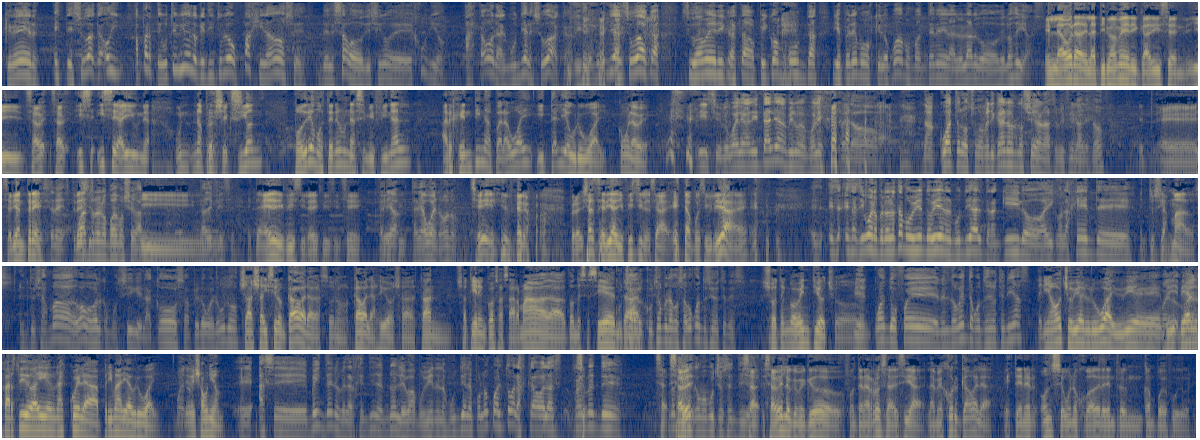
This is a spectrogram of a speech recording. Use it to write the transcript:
creer este Sudaca. Hoy, aparte, usted vio lo que tituló Página 12 del sábado 19 de junio. Hasta ahora el Mundial es Sudaca, dice Mundial Sudaca, Sudamérica está picó en punta y esperemos que lo podamos mantener a lo largo de los días. En la hora de Latinoamérica, dicen. Y sabe, sabe, hice, hice ahí una, una proyección. Podríamos tener una semifinal Argentina, Paraguay, Italia, Uruguay. ¿Cómo la ve? Y si Uruguay le gana a Italia, a mí no me molesta, pero. No, cuatro sudamericanos no llegan a las semifinales, ¿no? Eh, serían tres. Tres. Cuatro no podemos llegar. Y... Está difícil. Está- es difícil, es difícil, sí. Es Estaría, difícil. estaría bueno, ¿o no? Sí, pero, pero ya sería difícil, o sea, esta posibilidad, ¿eh? Es, es- es así, bueno, pero lo estamos viviendo bien el Mundial, tranquilo, ahí con la gente, Entusiasmados. entusiasmado, vamos a ver cómo sigue la cosa, pero bueno, uno... ¿Ya, ¿Ya hicieron cábalas o no? Cábalas, digo, ya están, ya tienen cosas armadas, dónde se sientan. escuchame una cosa, ¿vos cuántos años tenés? Yo tengo 28. Bien, ¿cuándo fue en el 90? ¿Cuántos años tenías? Tenía 8, vivía en Uruguay, viví, Bueno, vi- veía bueno. el partido ahí en una escuela primaria de Uruguay, Bueno. de Bella Unión. Eh, hace 20 años que la Argentina no le va muy bien en los mundiales, por lo cual todas las cábalas realmente Sa- no ¿Sabés, tienen como mucho sentido. sa- ¿Sabés lo que me quedó Fontana Rosa? Decía, la mejor cábala es tener 11 buenos jugadores dentro de un campo de fútbol.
